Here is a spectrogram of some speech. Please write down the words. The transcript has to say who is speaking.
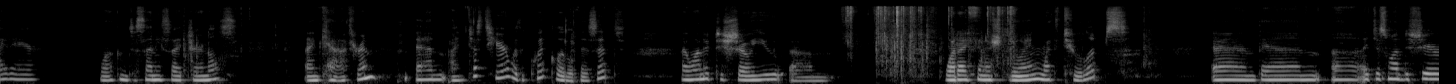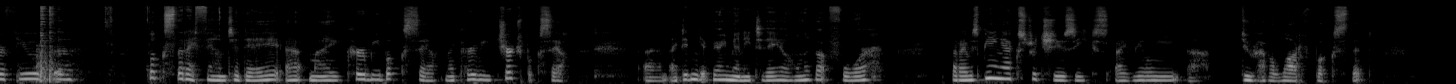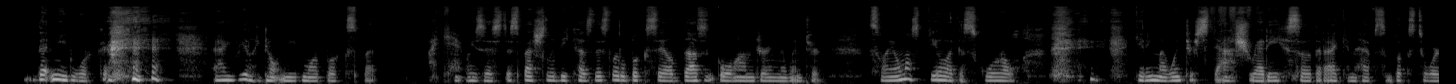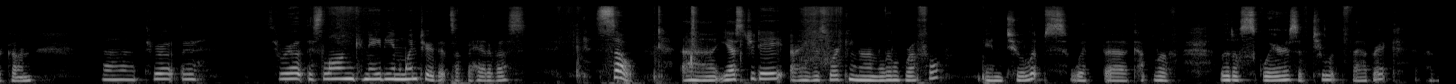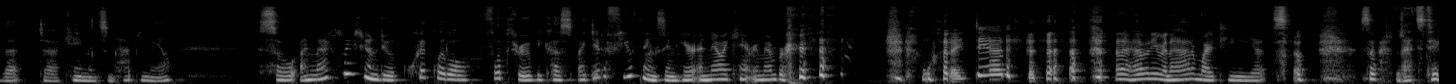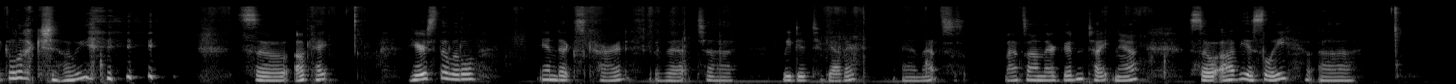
Speaker 1: Hi there. Welcome to Sunnyside Journals. I'm Catherine, and I'm just here with a quick little visit. I wanted to show you um, what I finished doing with tulips, and then uh, I just wanted to share a few of the books that I found today at my Kirby book sale, my Kirby church book sale. Um, I didn't get very many today, I only got four, but I was being extra choosy because I really uh, do have a lot of books that that need work. I really don't need more books, but I can't resist, especially because this little book sale doesn't go on during the winter. So I almost feel like a squirrel getting my winter stash ready so that I can have some books to work on uh, throughout the throughout this long Canadian winter that's up ahead of us. So, uh, yesterday I was working on a little ruffle in tulips with a couple of little squares of tulip fabric that uh, came in some happy mail. So I'm actually going to do a quick little flip through because I did a few things in here and now I can't remember what I did. and I haven't even had a martini yet. So, so let's take a look, shall we? so, okay, here's the little index card that uh, we did together. And that's that's on there good and tight now. So obviously, uh,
